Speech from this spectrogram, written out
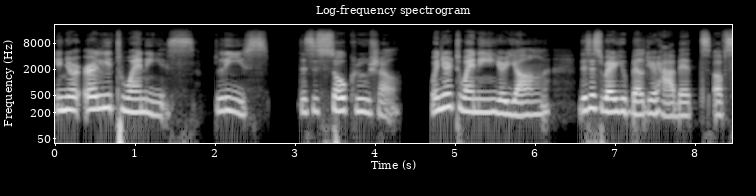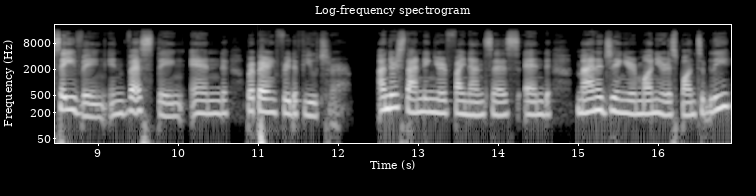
In your early 20s, please, this is so crucial. When you're 20, you're young, this is where you build your habits of saving, investing, and preparing for the future. Understanding your finances and managing your money responsibly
